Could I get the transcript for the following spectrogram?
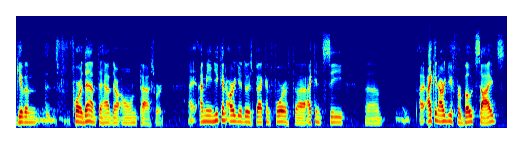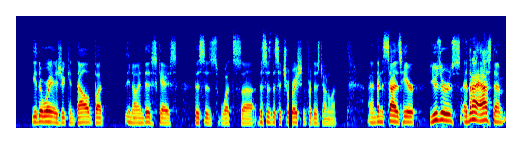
give them for them to have their own password. I, I mean, you can argue this back and forth. Uh, I can see, um, I, I, can argue for both sides either way, as you can tell. But you know, in this case, this is what's uh, this is the situation for this gentleman. And then it says here, users. And then I asked them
